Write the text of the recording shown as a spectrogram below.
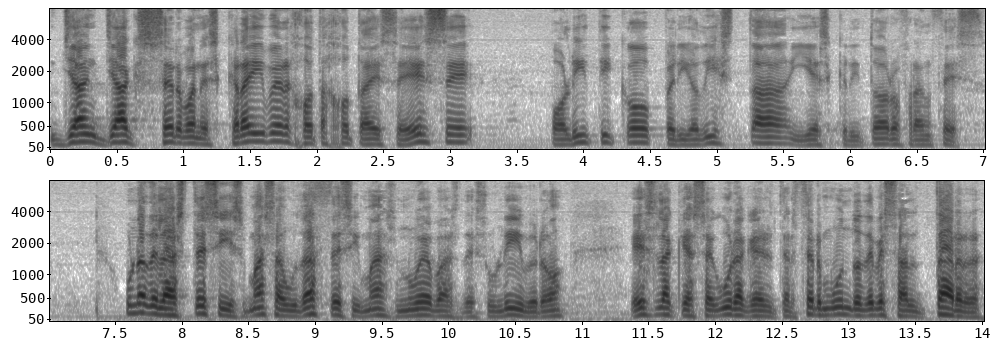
Jean-Jacques Servan Schreiber, JJSS, político, periodista y escritor francés. Una de las tesis más audaces y más nuevas de su libro es la que asegura que el tercer mundo debe saltar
